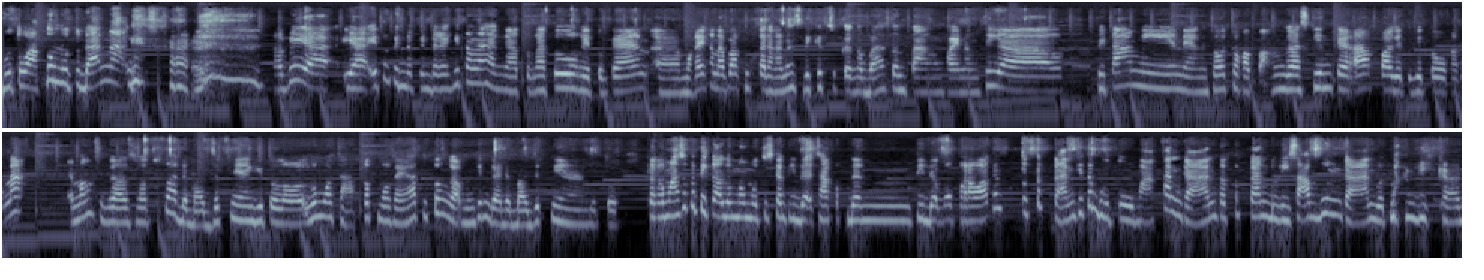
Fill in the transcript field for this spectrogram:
butuh waktu butuh dana gitu. Tapi ya ya itu pinter-pinternya kita lah ngatur-ngatur gitu kan. Eh, makanya kenapa aku kadang-kadang sedikit suka ngebahas tentang finansial vitamin yang cocok apa enggak skincare apa gitu-gitu. Karena emang segala sesuatu tuh ada budgetnya gitu loh. Lu mau cakep mau sehat itu nggak mungkin nggak ada budgetnya gitu. Termasuk ketika lu memutuskan tidak cakep dan tidak mau perawatan tetep kan kita butuh makan kan tetep kan beli sabun kan buat mandi kan.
